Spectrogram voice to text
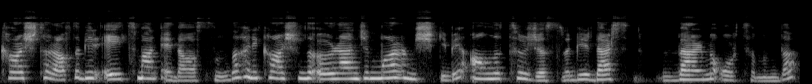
karşı tarafta bir eğitmen edasında hani karşımda öğrencim varmış gibi anlatırcasına bir ders verme ortamında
